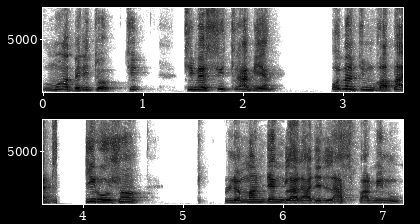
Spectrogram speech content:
moi Benito, tu, me suis très bien. Ou bien tu ne vas pas dire aux gens, le manding là, a des lâches parmi nous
